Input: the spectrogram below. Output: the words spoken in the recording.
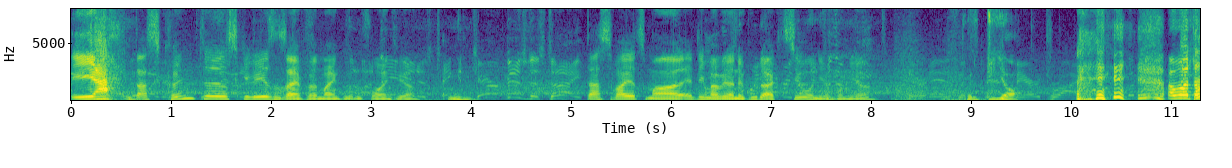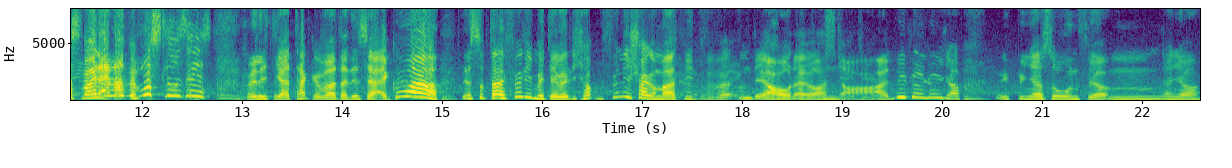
Ja, das könnte es gewesen sein für meinen guten Freund hier. Tonight. Das war jetzt mal endlich mal wieder eine gute Aktion hier von mir. Von dir. Aber dass mein einfach bewusstlos ist, wenn ich die Attacke mache, dann ist ja, ey, guck mal, der ist total fertig mit der Welt. Ich habe einen Finisher gemacht wie, und er haut einfach, an. na, ich bin ja so unfair. Mm, ja, ja.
